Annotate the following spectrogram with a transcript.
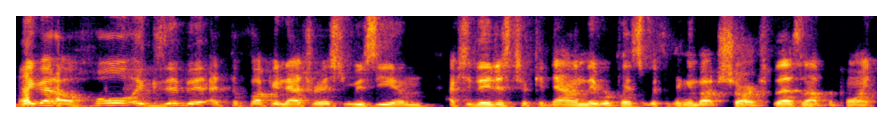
They got a whole exhibit at the fucking Natural History Museum. Actually, they just took it down and they replaced it with the thing about sharks, but that's not the point.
